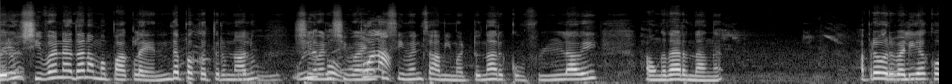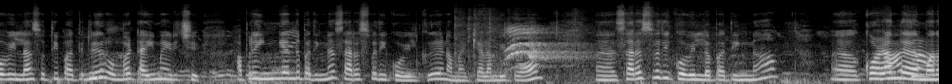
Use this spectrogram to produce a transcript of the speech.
வெறும் சிவனை தான் நம்ம பார்க்கலாம். எந்த பக்கம் திரும்பினாலும் சிவன் சிவன் சிவன் சாமி மட்டும்தான் இருக்கும். ஃபுல்லாகவே அவங்க தான் இருந்தாங்க. அப்புறம் ஒரு வழியாக கோவில்லாம் சுற்றி பார்த்துட்டு ரொம்ப டைம் ஆயிடுச்சு. அப்புறம் இங்கேருந்து பார்த்திங்கன்னா சரஸ்வதி கோவிலுக்கு நம்ம கிளம்பிட்டோம். சரஸ்வதி கோவிலில் பார்த்திங்கன்னா குழந்தை முத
